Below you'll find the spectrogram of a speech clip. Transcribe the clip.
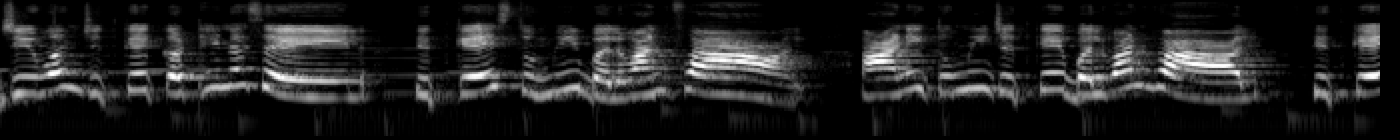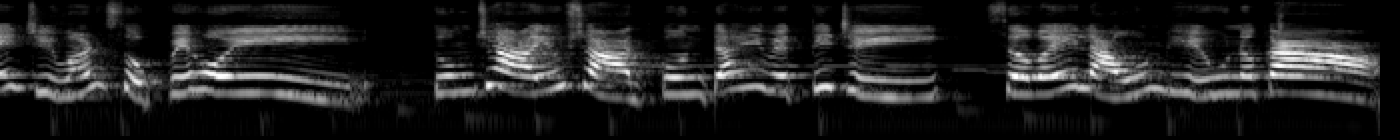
जीवन जितके कठीण असेल तितकेच तुम्ही बलवान व्हाल. आणि तुम्ही जितके बलवान व्हाल तितके जीवन सोपे होईल. तुमच्या आयुष्यात कोणत्याही व्यक्तीची सवय लावून घेऊ नका.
